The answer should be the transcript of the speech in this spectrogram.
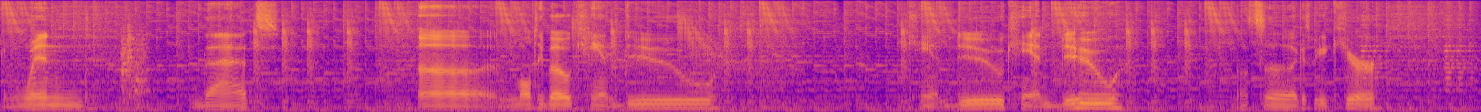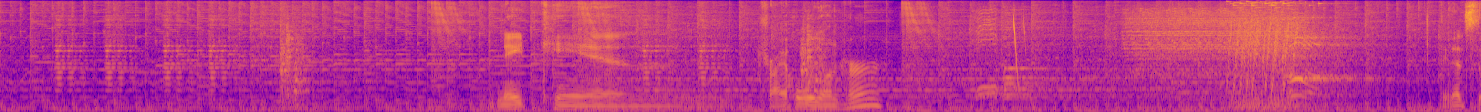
Can wind that. Uh, multi-bow can't do. Can't do, can't do. Let's, uh, I guess we could cure. Nate can try holy on her. Think that's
